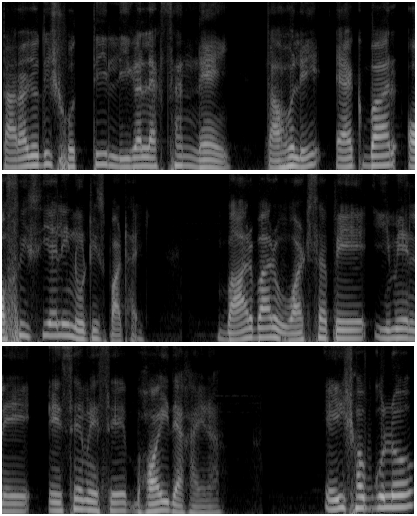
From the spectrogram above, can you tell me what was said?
তারা যদি সত্যি লিগ্যাল অ্যাকশান নেয়, তাহলে একবার অফিসিয়ালি নোটিশ পাঠায়। বারবার হোয়াটসঅ্যাপে ইমেলে এস এম এসে ভয় দেখায় না। এই সবগুলো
